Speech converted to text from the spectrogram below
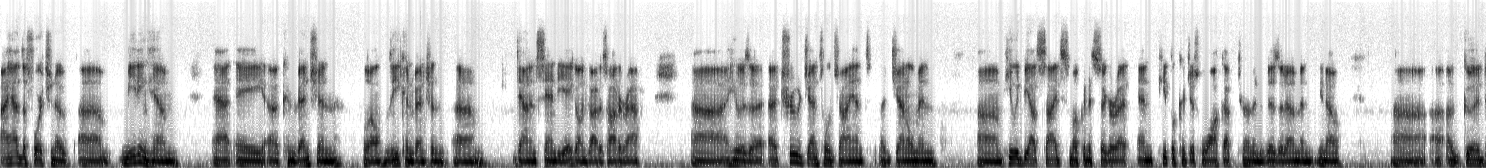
I had the fortune of um, meeting him at a, a convention, well, the convention um, down in San Diego, and got his autograph. Uh, he was a, a true gentle giant, a gentleman. Um, he would be outside smoking a cigarette, and people could just walk up to him and visit him, and you know, uh, a, a good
